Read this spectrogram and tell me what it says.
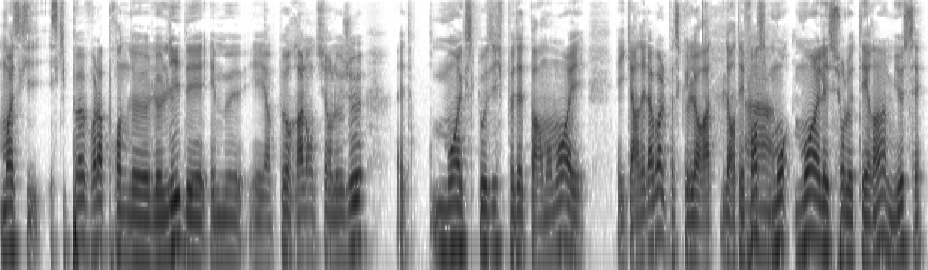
moi est-ce qu'ils est-ce qu'ils peuvent voilà prendre le, le lead et, et me et un peu ralentir le jeu être moins explosif peut-être par moment et et garder la balle parce que leur leur défense ah. moins, moins elle est sur le terrain mieux c'est.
